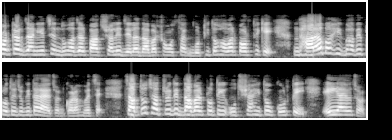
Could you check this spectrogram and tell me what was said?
সরকার জানিয়েছেন দু হাজার পাঁচ সালে জেলা দাবা সংস্থা গঠিত হওয়ার পর থেকে ধারাবাহিকভাবে প্রতিযোগিতার আয়োজন করা হয়েছে। ছাত্রছাত্রীদের দাবার প্রতি উৎসাহিত করতেই এই আয়োজন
